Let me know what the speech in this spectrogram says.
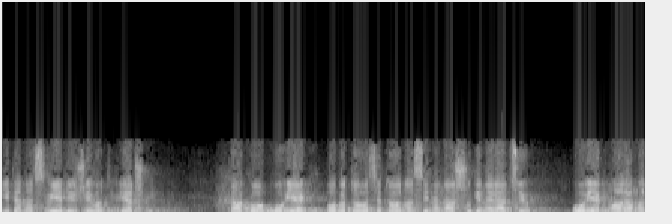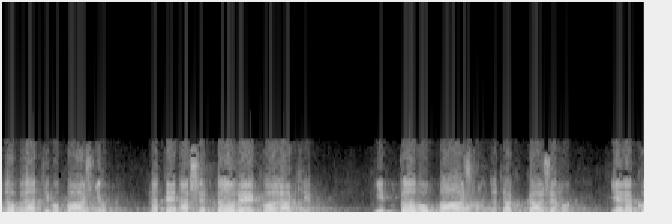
i da naslijedi život vječni. Tako uvijek, pogotovo se to odnosi na našu generaciju, uvijek moramo da obratimo pažnju na te naše prve korake i prvu pažnju, da tako kažemo, jer ako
